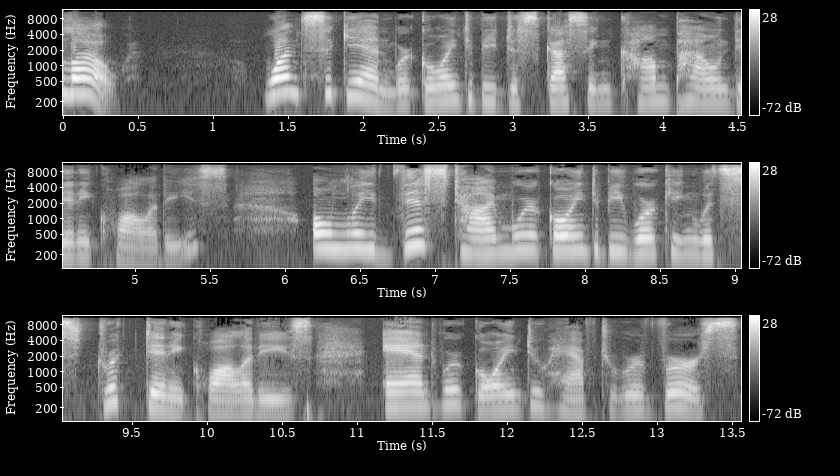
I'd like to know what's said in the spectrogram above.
Hello. Once again, we're going to be discussing compound inequalities, only this time we're going to be working with strict inequalities and we're going to have to reverse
